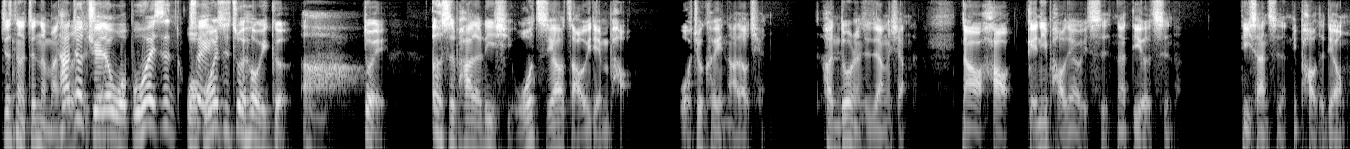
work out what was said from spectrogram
真的真的蛮他就觉得我不会是我不会是最后一个，啊，对，二十趴的利息，我只要早一点跑，我就可以拿到钱。很多人是这样想的。然后好，给你跑掉一次，那第二次呢？第三次呢你跑得掉吗？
